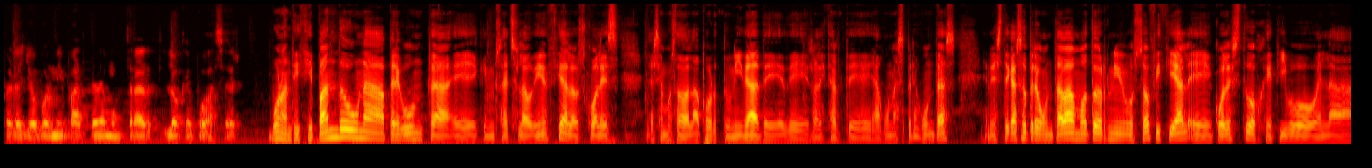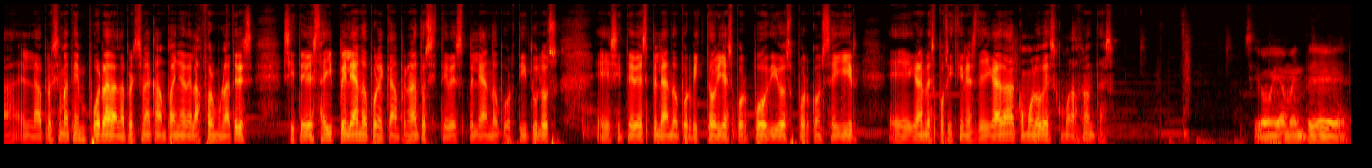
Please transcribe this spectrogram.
pero yo por mi parte demostrar lo que puedo hacer. Bueno, anticipando una pregunta eh, que nos ha hecho la audiencia, a los cuales les hemos dado la oportunidad de, realizarte algunas preguntas. En este caso preguntaba Motor News Oficial, eh, ¿cuál es tu objetivo en la, en la, próxima temporada, en la próxima campaña de la Fórmula 3? Si te ves ahí peleando por el campeonato, si te ves peleando por títulos, eh, si te ves peleando por victorias, por podios, por conseguir grandes posiciones de llegada, ¿cómo lo ves? ¿Cómo lo afrontas? Sí, obviamente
